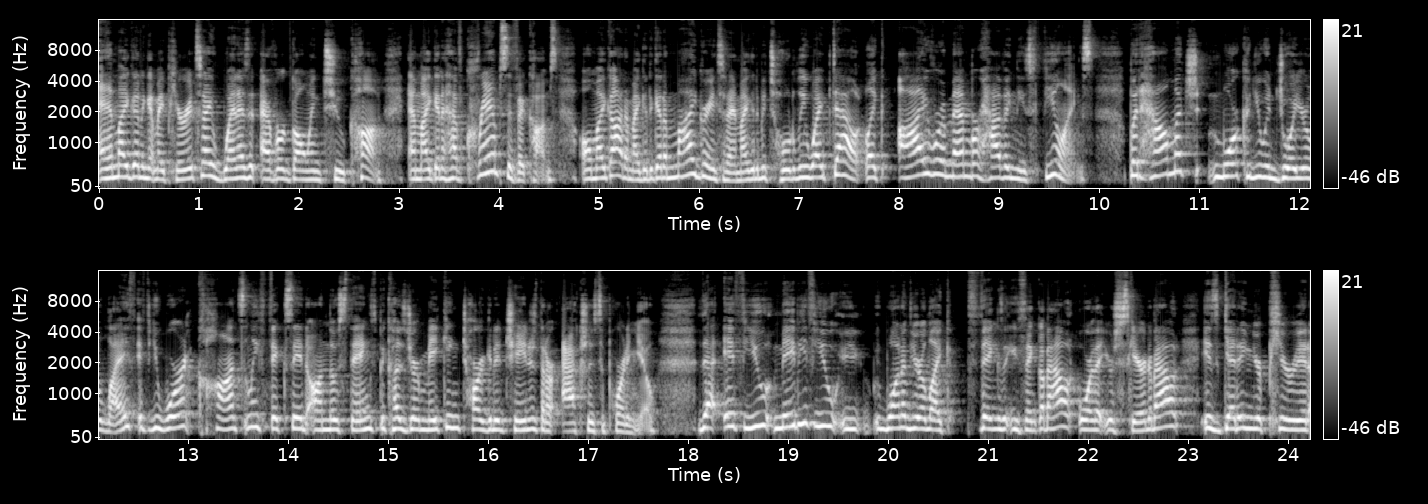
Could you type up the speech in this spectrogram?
Am I going to get my period today? When is it ever going to come? Am I going to have cramps if it comes? Oh my God, am I going to get a migraine today? Am I going to be totally wiped out? Like I remember having these feelings, but how much more could you enjoy your life if you weren't constantly fixated on those things because you're making targeted changes that are actually supporting you? That if you, maybe if you, one of your like things that you think about or that you're scared about is getting your period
